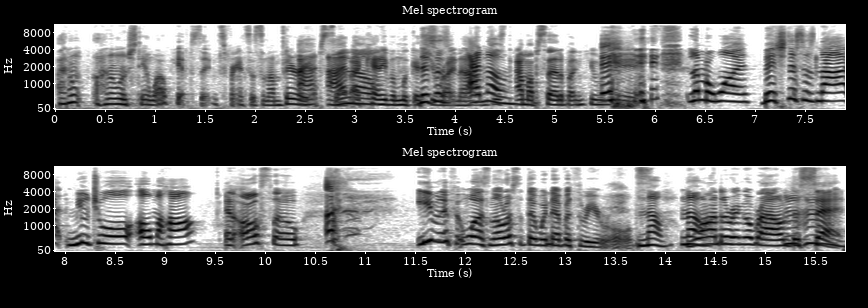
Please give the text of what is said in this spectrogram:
I don't. I don't understand why we have to say this, Frances, and I'm very I- upset. I I, can't even look at This you is- right now. I I'm just- know. I'm upset about human beings. Number one, bitch, this is not Mutual Omaha. And also, even if it was, notice that there were never three year olds. No, no. Wandering around the set.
